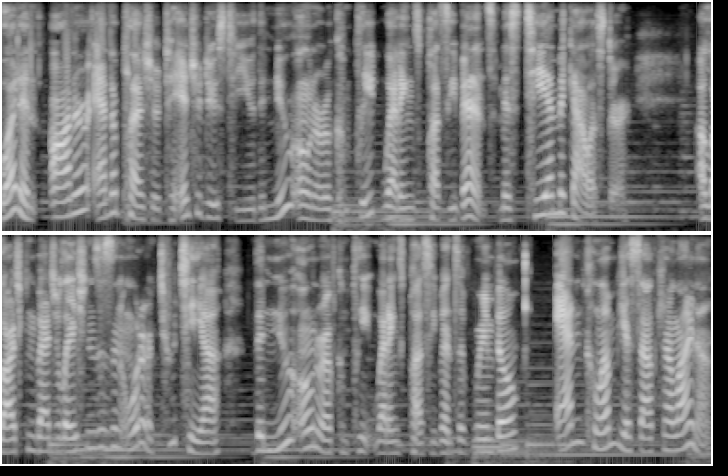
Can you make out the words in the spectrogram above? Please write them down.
What an honor and a pleasure to introduce to you the new owner of Complete Weddings Plus Events, Miss Tia McAlister. A large congratulations is in order to Tia, the new owner of Complete Weddings Plus Events of Greenville and Columbia, South Carolina.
